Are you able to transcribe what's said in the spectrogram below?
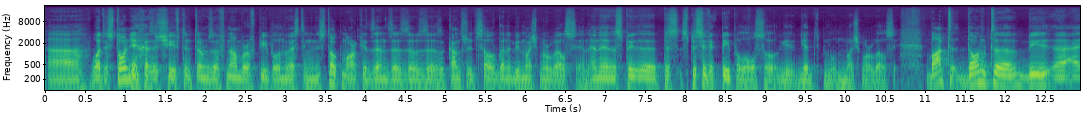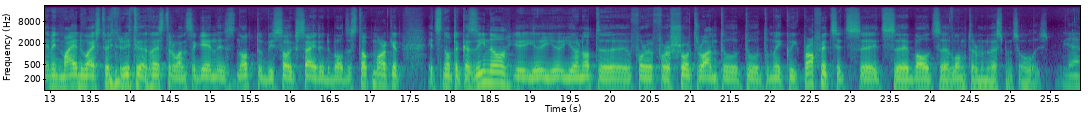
uh, what Estonia has achieved in terms of number of people investing in the stock market, then the, the, the country itself going to be much more wealthy, and, and then spe uh, specific people also get much more wealthy. But don't uh, be. Uh, I mean, my advice to a retail investor once again is not to be so excited about the stock market. It's not a casino. You you you are not uh, for for a short run to to, to make quick profits. It's it's about long term investments always. Yeah,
